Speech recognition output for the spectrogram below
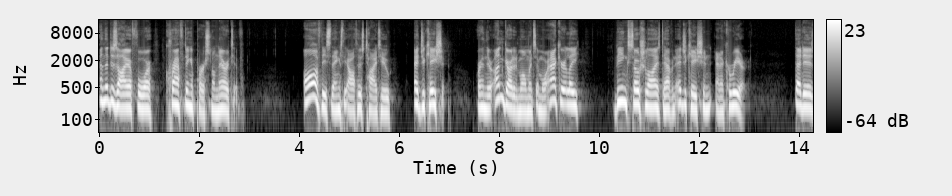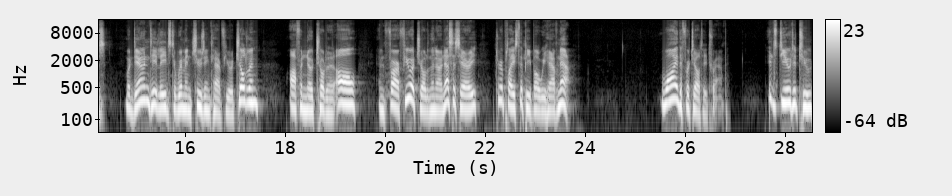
and the desire for crafting a personal narrative. All of these things the authors tie to education, or in their unguarded moments and more accurately, being socialized to have an education and a career. That is, modernity leads to women choosing to have fewer children, often no children at all, and far fewer children than are necessary to replace the people we have now. Why the fertility trap? It's due to two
